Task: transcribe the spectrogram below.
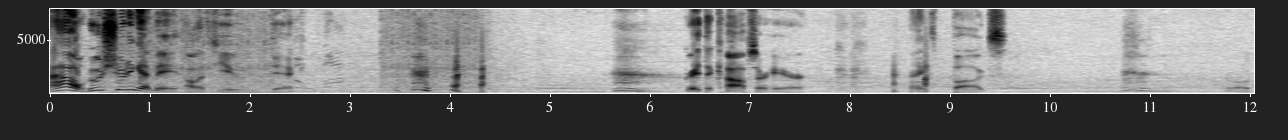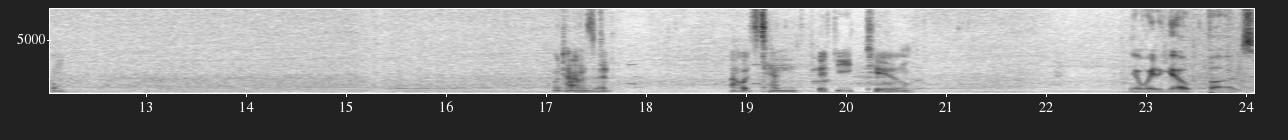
Ow, who's shooting at me? Oh, that's you, you dick. Great, the cops are here. Thanks, Buggs. You're welcome. What time is it? Oh, it's 10:52. Yeah, way to go, Buggs.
